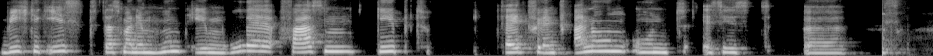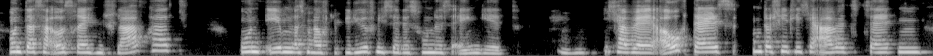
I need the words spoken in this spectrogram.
Wichtig ist, dass man dem Hund eben Ruhephasen gibt, Zeit für Entspannung und es ist äh, und dass er ausreichend Schlaf hat und eben, dass man auf die Bedürfnisse des Hundes eingeht. Mhm. Ich habe auch teils unterschiedliche Arbeitszeiten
